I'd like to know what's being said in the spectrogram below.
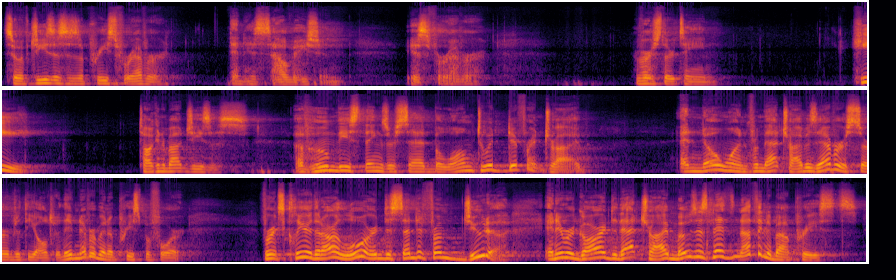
So if Jesus is a priest forever, then his salvation is forever. Verse 13. He, talking about Jesus, of whom these things are said, belonged to a different tribe. And no one from that tribe has ever served at the altar. They've never been a priest before. For it's clear that our Lord descended from Judah. And in regard to that tribe, Moses says nothing about priests.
